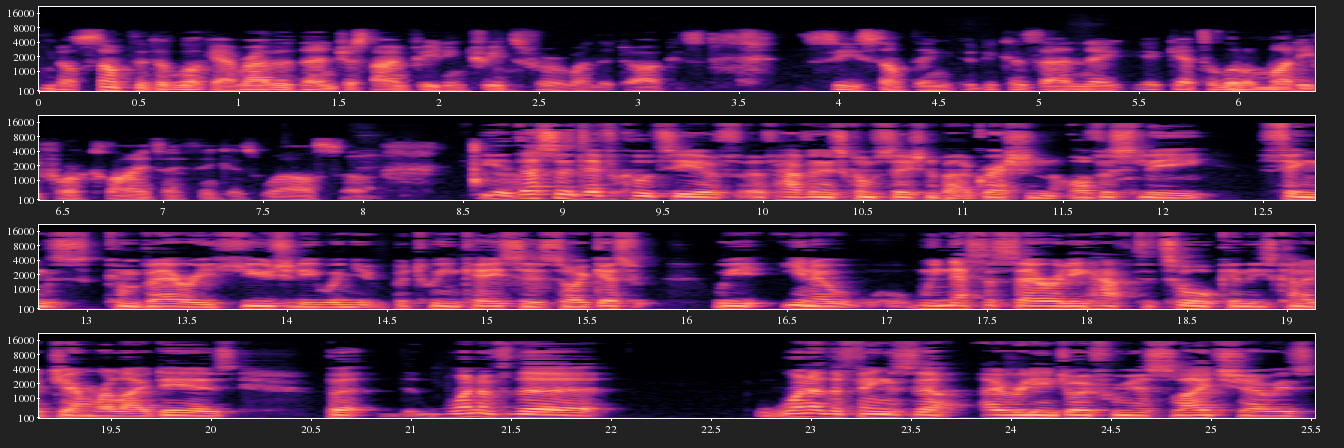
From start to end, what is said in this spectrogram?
you know, something to look at rather than just I'm feeding treats for when the dog is, sees something because then they, it gets a little muddy for clients, I think, as well. So, yeah, that's the difficulty of, of having this conversation about aggression. Obviously, things can vary hugely when you between cases. So I guess we, you know, we necessarily have to talk in these kind of general ideas. But one of the, one of the things that I really enjoyed from your slideshow is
